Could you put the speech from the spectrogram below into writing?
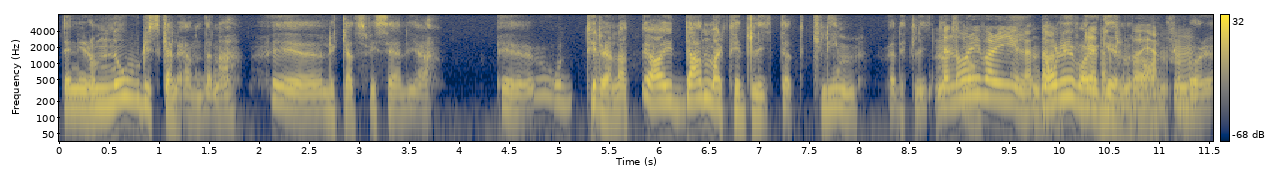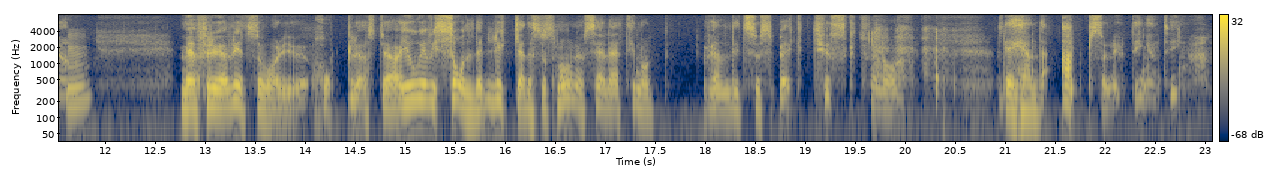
den i de nordiska länderna. Eh, lyckades vi sälja. Eh, och till relat, ja, I Danmark till ett litet, Klim. Väldigt litet Men Norge var det Gyllendal Norge var det redan från Gyllendal början. från Mm, början. mm. Men för övrigt så var det ju hopplöst. Ja, jo, vi sålde, lyckades så småningom sälja till något väldigt suspekt tyskt förlag. Det hände absolut ingenting. Va?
